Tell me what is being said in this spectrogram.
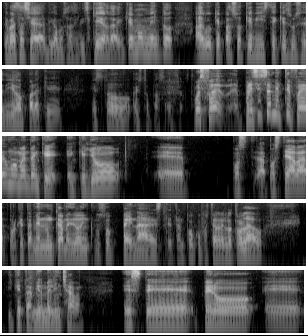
te vas hacia, digamos, hacia la izquierda? ¿En qué momento, algo que pasó, qué viste, qué sucedió para que esto, esto pasara? Pues fue, precisamente fue un momento en que, en que yo eh, post- posteaba, porque también nunca me dio incluso pena este, tampoco postear del otro lado, y que también me linchaban. Este, pero eh,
